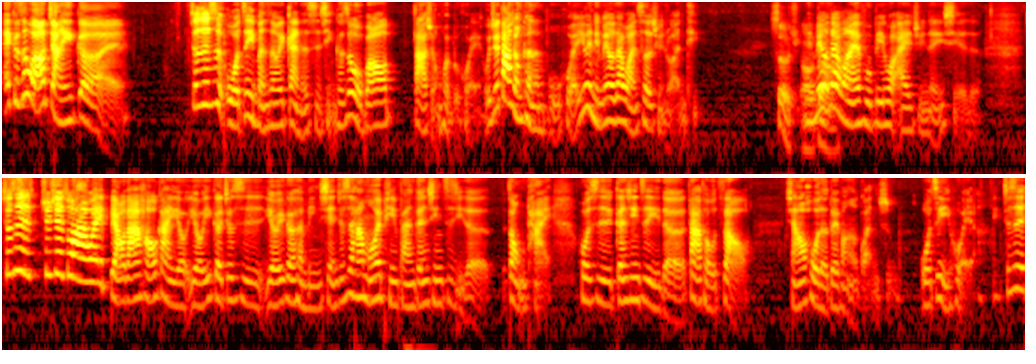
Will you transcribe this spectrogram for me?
哎、欸，可是我要讲一个、欸，哎，就是是我自己本身会干的事情，可是我不知道大雄会不会。我觉得大雄可能不会，因为你没有在玩社群软体，社群，哦你没有在玩 FB 或 IG 那一些的。就是巨蟹座，他会表达好感，有有一个就是有一个很明显，就是他们会频繁更新自己的动态，或是更新自己的大头照，想要获得对方的关注。我自己会啊，就是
